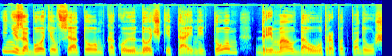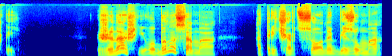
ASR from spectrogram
и не заботился о том, какой у дочки тайный том дремал до утра под подушкой. Жена ж его была сама от Ричардсона без ума.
